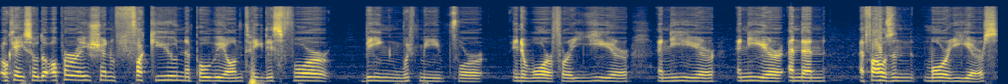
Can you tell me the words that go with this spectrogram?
Okay, so the operation Fuck You Napoleon, take this for being with me for in a war for a year and year and year and then a thousand more years.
